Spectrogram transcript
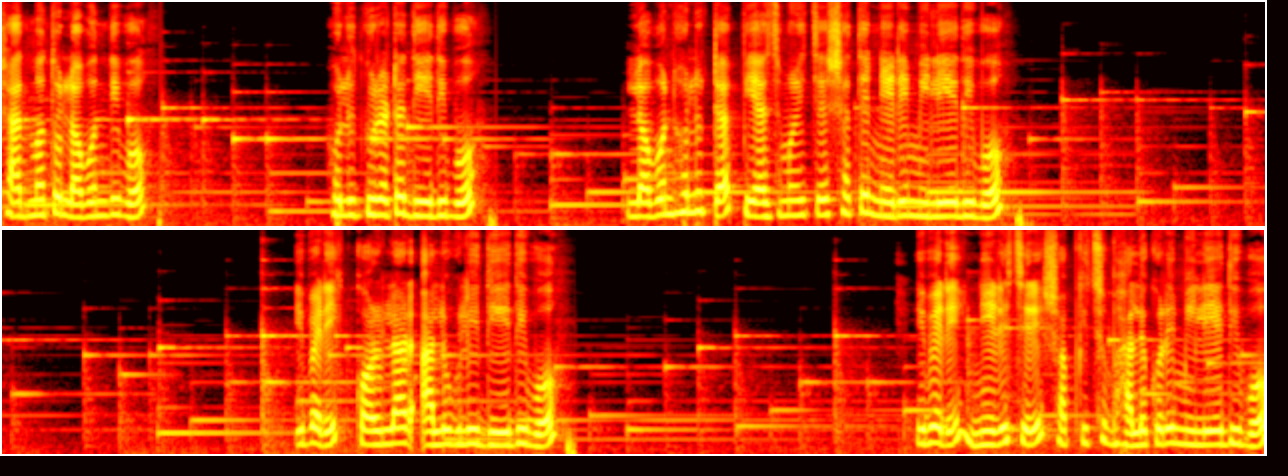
স্বাদ মতো লবণ দিব। হলুদ গুঁড়াটা দিয়ে দিব। লবণ হলুদটা পেঁয়াজ মরিচের সাথে নেড়ে মিলিয়ে দিব। এবারে করলার আলুগুলি দিয়ে দিব। এবারে নেড়ে চেড়ে সব কিছু ভালো করে মিলিয়ে দিব।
